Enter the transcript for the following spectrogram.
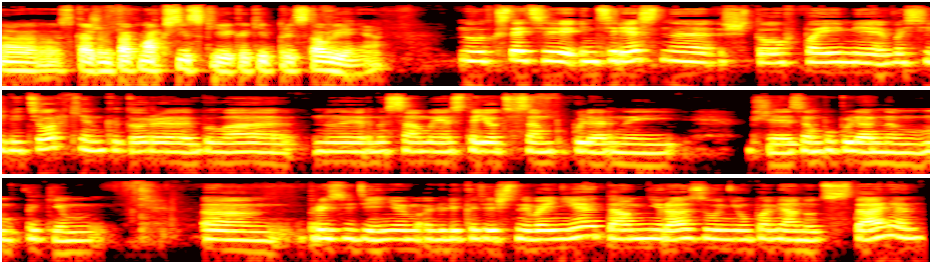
а, скажем так, марксистские какие-то представления. Ну вот, кстати, интересно, что в поэме Василий Теркин, которая была, ну, наверное, самой, остается самой популярной, вообще самым популярным таким э, произведением о Великой Отечественной войне, там ни разу не упомянут Сталин,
